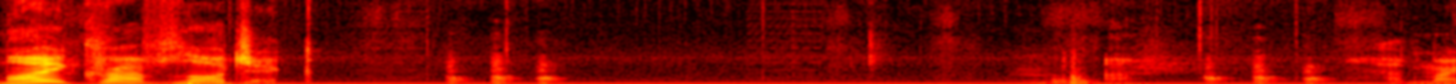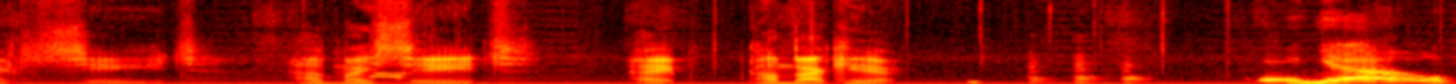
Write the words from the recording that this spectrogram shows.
Minecraft logic. Um, have my seed. Have my seed. Hey, come back here. Oh, yo.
